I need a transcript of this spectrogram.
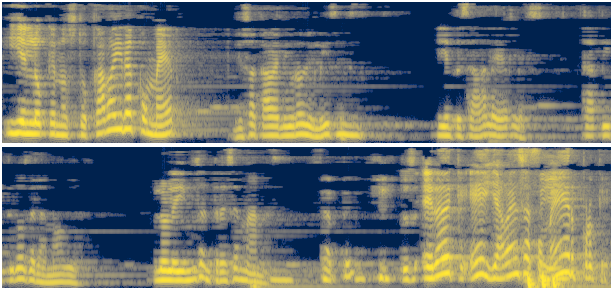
y en lo que nos tocaba ir a comer, yo sacaba el libro de Ulises y empezaba a leerles capítulos de la novia. Lo leímos en tres semanas. Fíjate. Entonces era de que, hey, ya váyanse a comer, porque,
